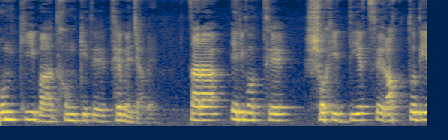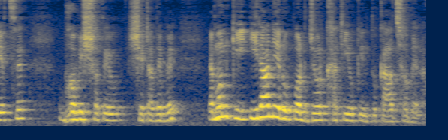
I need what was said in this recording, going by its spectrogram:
হুমকি বা ধমকিতে থেমে যাবে। তারা এরই মধ্যে শহীদ দিয়েছে, রক্ত দিয়েছে, ভবিষ্যতেও সেটা দেবে। এমনকি ইরানের উপর জোর খাটিয়েও কিন্তু কাজ হবে না।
